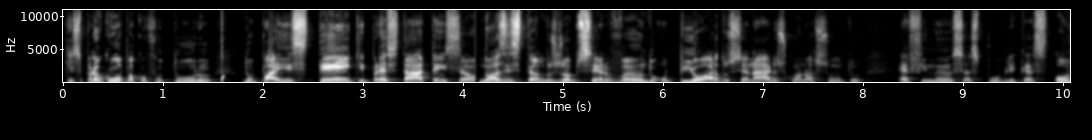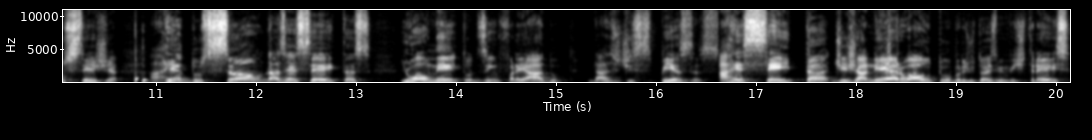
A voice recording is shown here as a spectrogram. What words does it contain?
que se preocupa com o futuro do país tem que prestar atenção. Nós estamos observando o pior dos cenários quando o assunto é finanças públicas, ou seja, a redução das receitas e o aumento desenfreado das despesas. A receita de janeiro a outubro de 2023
